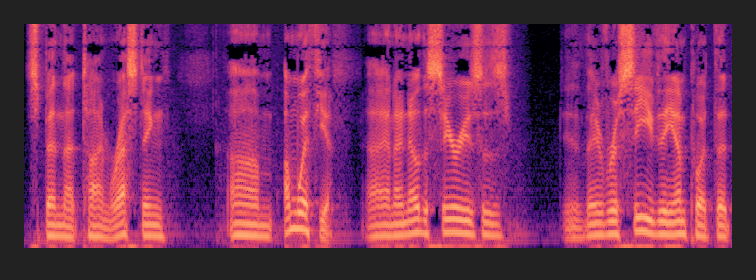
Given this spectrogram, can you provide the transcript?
spend that time resting. Um, I'm with you. And I know the series is, they've received the input that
